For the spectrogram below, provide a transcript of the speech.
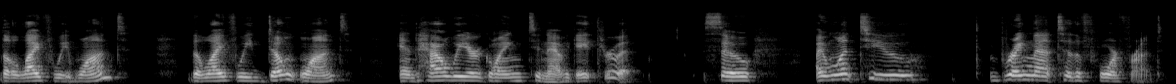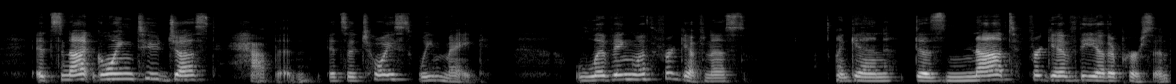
the life we want, the life we don't want, and how we are going to navigate through it. So I want to bring that to the forefront. It's not going to just happen. It's a choice we make. Living with forgiveness, again, does not forgive the other person.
